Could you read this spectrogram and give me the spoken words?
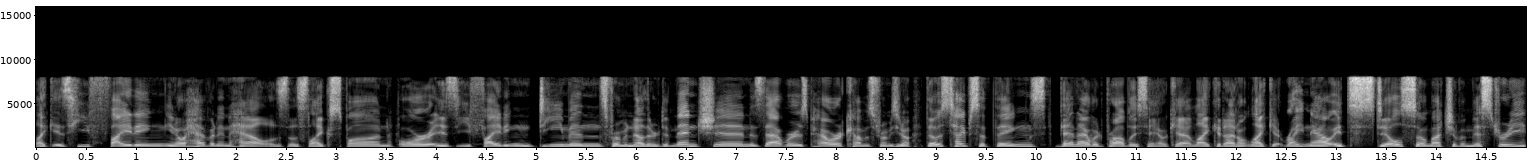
like, is he fighting, you know, heaven and hell? Is this like Spawn? Or is he fighting demons from another dimension? Is that where his power comes from? You know, those types of things, then I would probably say, okay, I like it, I don't like it. Right now, it's still so much of a mystery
